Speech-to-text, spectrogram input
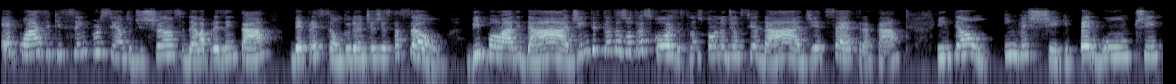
é quase que 100% de chance dela apresentar depressão durante a gestação, bipolaridade, entre tantas outras coisas, transtorno de ansiedade, etc, tá? Então, investigue, pergunte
